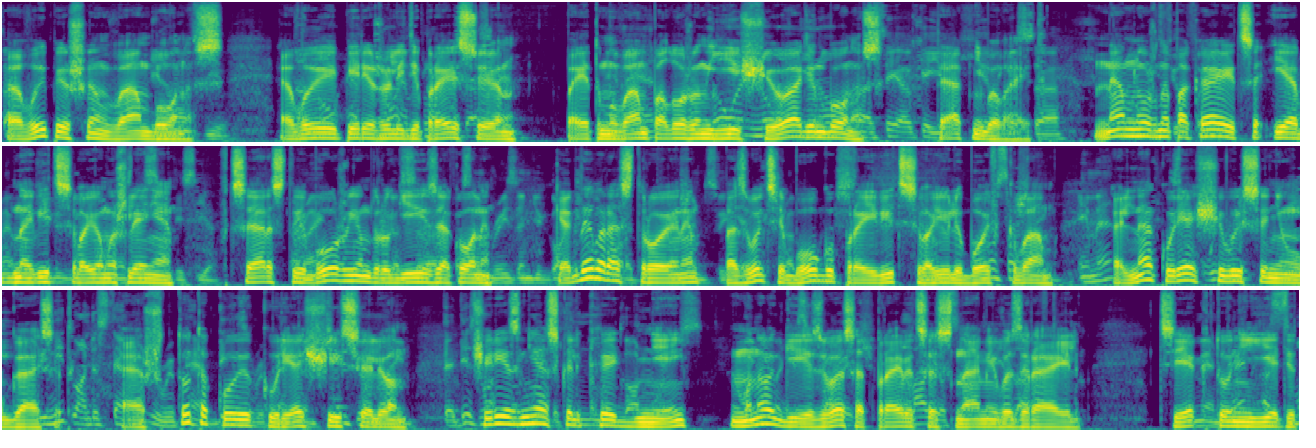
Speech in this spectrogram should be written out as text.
выпишем вам бонус. Вы пережили депрессию, Поэтому вам положен еще один бонус. Так не бывает. Нам нужно покаяться и обновить свое мышление. В Царстве Божьем другие законы. Когда вы расстроены, позвольте Богу проявить свою любовь к вам. Льна курящегося не угасит. А что такое курящийся лен? Через несколько дней многие из вас отправятся с нами в Израиль. Те, кто не едет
